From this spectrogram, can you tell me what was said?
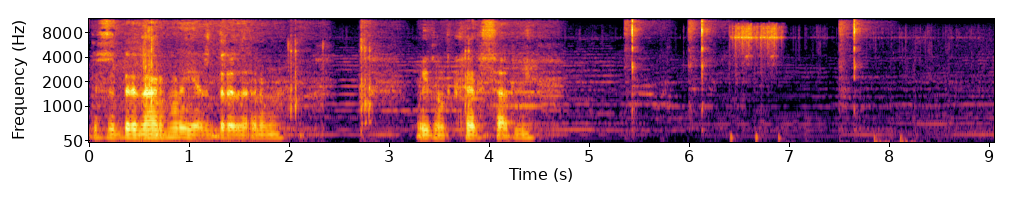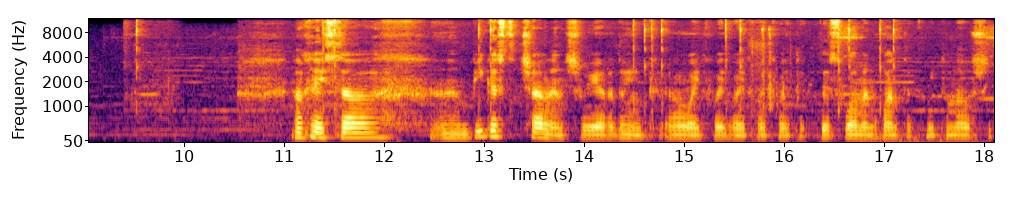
This is dread armor? Yes, dread armor. We don't care sadly. Okay, so um, biggest challenge we are doing. Oh wait, wait, wait, wait, wait. This woman wanted me to know shit.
